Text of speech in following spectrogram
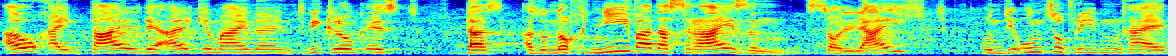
auch ein Teil der allgemeinen Entwicklung ist dass also noch nie war das Reisen so leicht und die Unzufriedenheit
